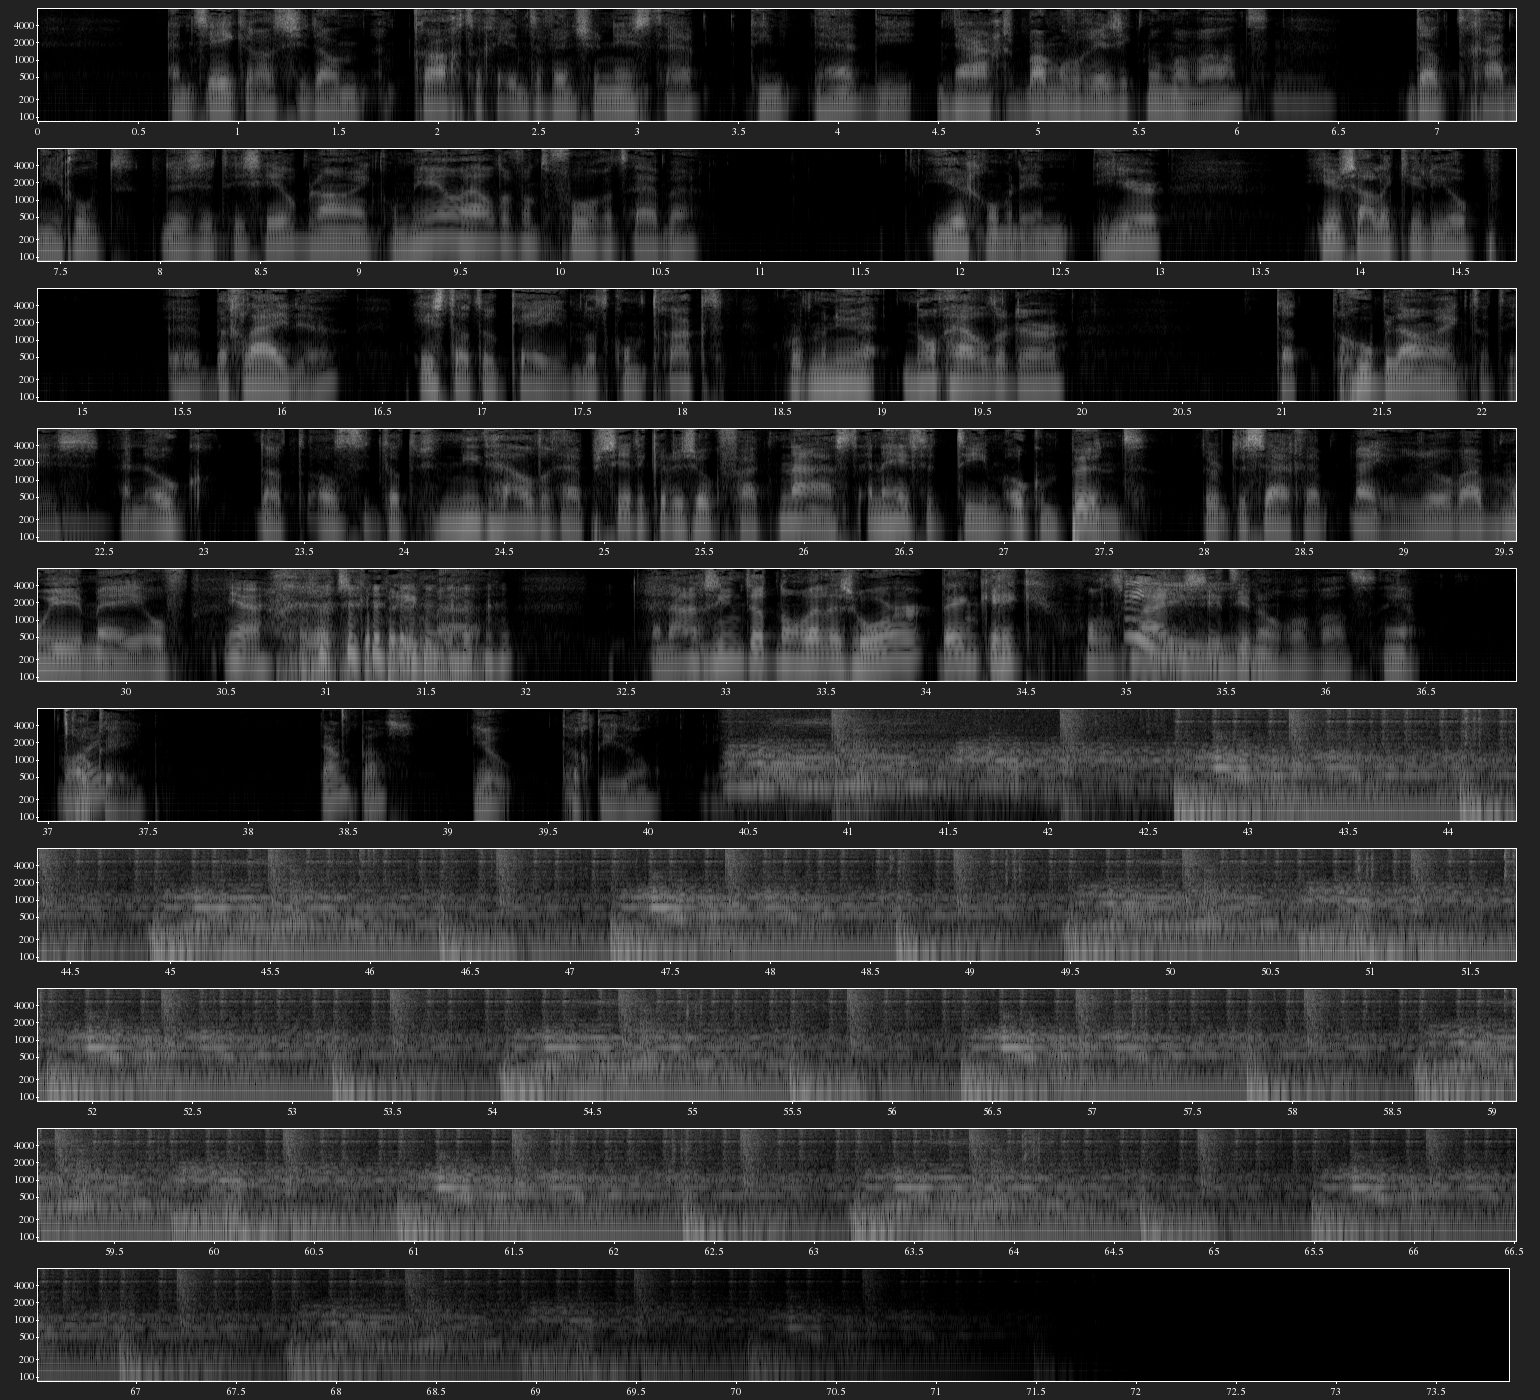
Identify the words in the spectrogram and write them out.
En zeker als je dan een krachtige interventionist hebt, die, hè, die nergens bang voor is, ik noem maar wat, dat gaat niet goed. Dus het is heel belangrijk om heel helder van tevoren te hebben. Hier komen we in. Hier, hier zal ik jullie op eh, begeleiden. Is dat oké? Omdat dat contract wordt me nu nog helderder dat, hoe belangrijk dat is. En ook dat als ik dat dus niet helder heb, zit ik er dus ook vaak naast. En heeft het team ook een punt. Door te zeggen, nee, hoezo, waar bemoei je je mee? Of Ja. dat is hartstikke prima. En aangezien ik dat nog wel eens hoor, denk ik, volgens mij zit hier nog wel wat. Ja, oké. Dank Bas. Jo, dag die dan. Música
